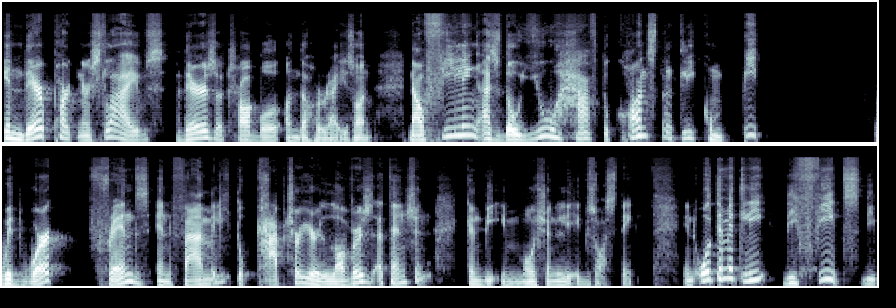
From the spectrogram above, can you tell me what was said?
in their partner's lives, there's a trouble on the horizon. Now, feeling as though you have to constantly compete with work, friends, and family to capture your lover's attention can be emotionally exhausting and ultimately defeats the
